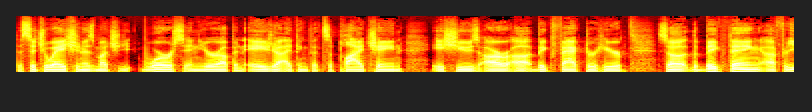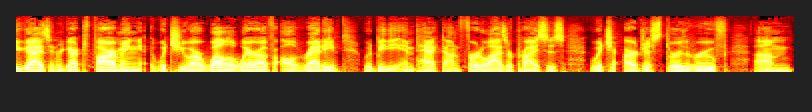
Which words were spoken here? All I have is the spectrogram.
The situation is much worse in Europe and Asia. I think that supply chain issues are a big factor here. So, the big thing uh, for you guys in regard to farming, which you are well aware of already, would be the impact on fertilizer prices, which are just through the roof. Um,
